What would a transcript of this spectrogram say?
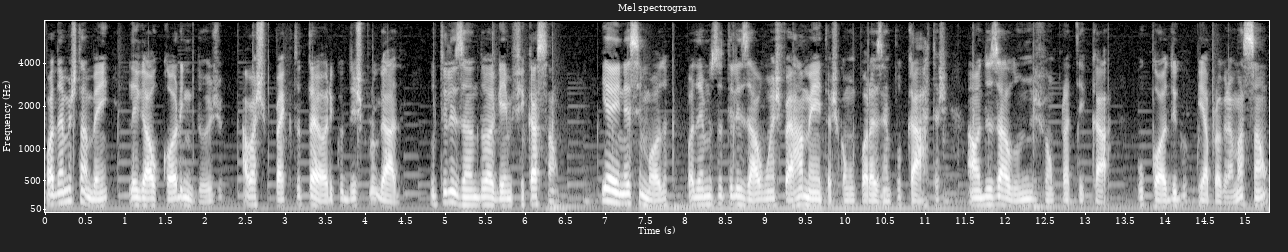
Podemos também ligar o Coding Dojo ao aspecto teórico desplugado, utilizando a gamificação. E aí, nesse modo, podemos utilizar algumas ferramentas, como por exemplo cartas, onde os alunos vão praticar o código e a programação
